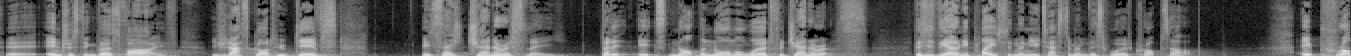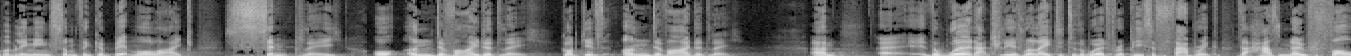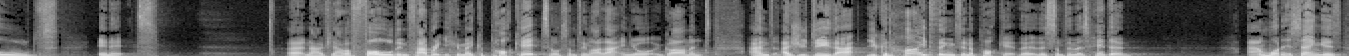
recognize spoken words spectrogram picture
Interesting. Verse 5. You should ask God who gives, it says generously, but it, it's not the normal word for generous. This is the only place in the New Testament this word crops up. It probably means something a bit more like simply or undividedly. God gives undividedly. Um, uh, the word actually is related to the word for a piece of fabric that has no folds in it. Uh, now, if you have a fold in fabric, you can make a pocket or something like that in your garment. And as you do that, you can hide things in a pocket. There's something that's hidden. And what it's saying is,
